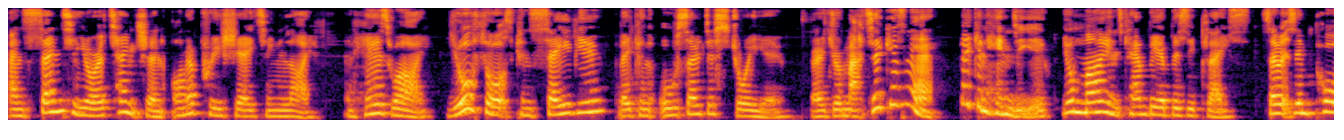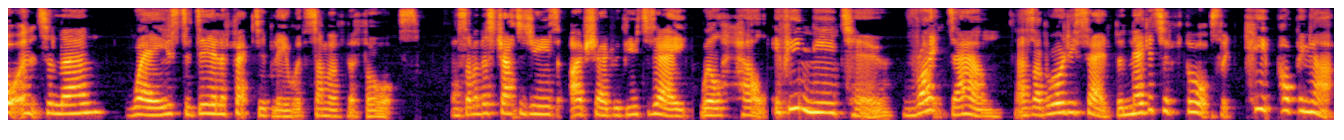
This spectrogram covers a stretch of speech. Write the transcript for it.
and center your attention on appreciating life. And here's why. Your thoughts can save you, they can also destroy you. Very dramatic, isn't it? They can hinder you. Your mind can be a busy place. So it's important to learn ways to deal effectively with some of the thoughts. And some of the strategies I've shared with you today will help. If you need to, write down, as I've already said, the negative thoughts that keep popping up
